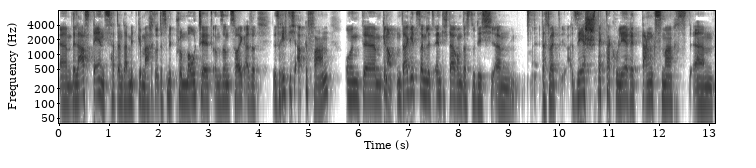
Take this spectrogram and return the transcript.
ähm, The Last Dance hat dann da mitgemacht und das mit promoted und so ein Zeug. Also ist richtig abgefahren. Und ähm, genau, und da geht's dann letztendlich darum, dass du dich, ähm, dass du halt sehr spektakuläre Dunks machst, ähm,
